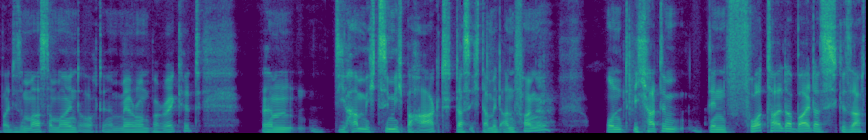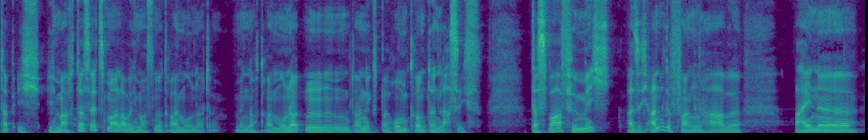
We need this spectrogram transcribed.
bei diesem Mastermind auch der Maron Barekit, ähm, die haben mich ziemlich behagt, dass ich damit anfange. Und ich hatte den Vorteil dabei, dass ich gesagt habe, ich, ich mache das jetzt mal, aber ich mache es nur drei Monate. Wenn nach drei Monaten da nichts bei rumkommt, dann lasse ich es. Das war für mich, als ich angefangen habe, eine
